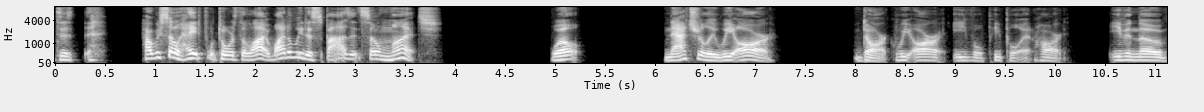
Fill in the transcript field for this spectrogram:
how are we so hateful towards the light? Why do we despise it so much? Well, naturally, we are dark. We are evil people at heart. Even though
